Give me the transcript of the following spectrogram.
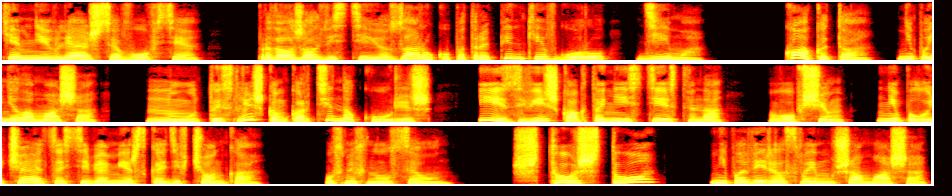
кем не являешься вовсе», продолжал вести ее за руку по тропинке в гору Дима. «Как это?» — не поняла Маша. «Ну, ты слишком картинно куришь и извишь как-то неестественно. В общем, не получается из себя мерзкая девчонка», — усмехнулся он. «Что-что?» — не поверила своим ушам Маша.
